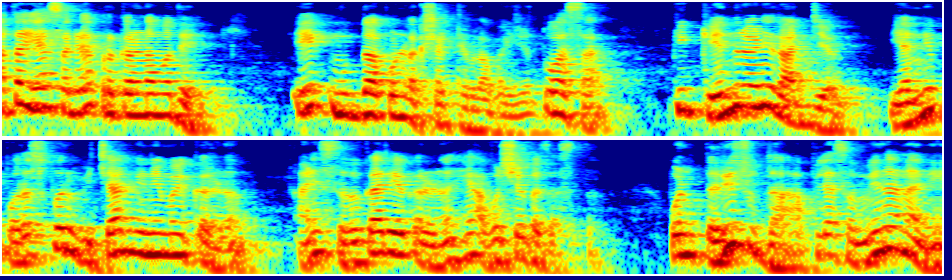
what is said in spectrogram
आता या सगळ्या प्रकरणामध्ये एक मुद्दा आपण लक्षात ठेवला पाहिजे. तो असा की केंद्र आणि राज्य यांनी परस्पर विचार विनिमय करणं आणि सहकार्य करणं हे आवश्यकच असतं. पण तरी सुद्धा आपल्या संविधानाने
